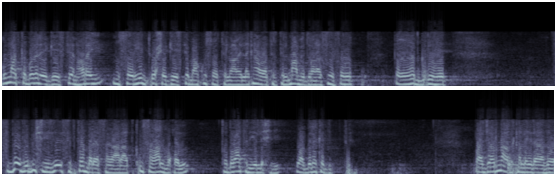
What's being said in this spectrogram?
gumaadka badan ay geysteen horay nusayriyiintu waxay geysteen baan ku soo tilmaamay laakiin waa tilmaami doonaa si fudud daqiiqad gudaheed. Sideedii bishii sebtembar ee sagaalaad kun sagaal boqol toddobaatan iyo lixdii waa bilo kadib baa la yidhaahdo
